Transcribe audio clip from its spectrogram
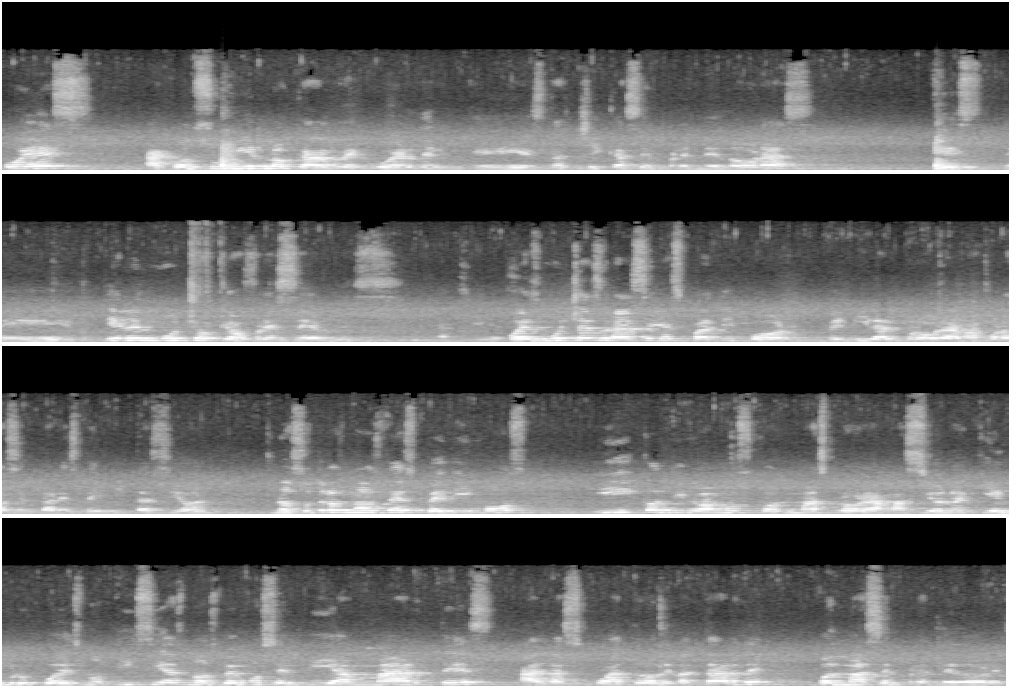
pues a consumir local recuerden que estas chicas emprendedoras este, tienen mucho que ofrecerles. Pues muchas gracias, Patti, por venir al programa, por aceptar esta invitación. Nosotros nos despedimos y continuamos con más programación aquí en Grupo Es Noticias. Nos vemos el día martes a las 4 de la tarde con más emprendedores.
